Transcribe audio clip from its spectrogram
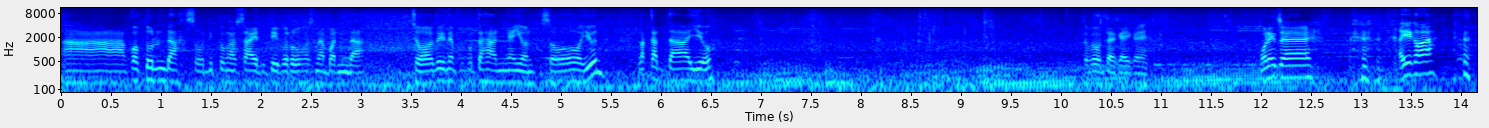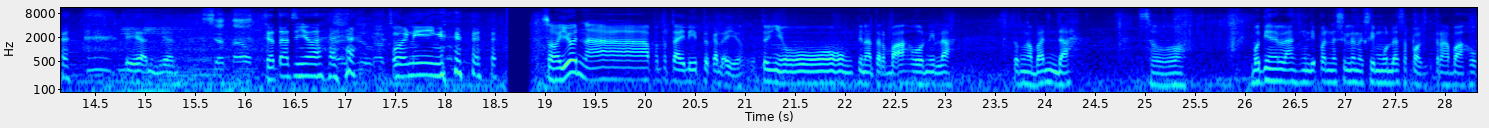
ah Cotunda. So dito nga side ito yung Rojas na banda. So ito yung napupuntahan ngayon. So yun, lakad tayo. Ito pa kayo kayo. Morning sir. Ay ka ba? yan, yan. Shout out. Shout out sa inyo. Morning. so yun, ah punta tayo dito kadayo. Ito yung tinatrabaho nila. Ito nga banda. So buti na lang hindi pa na sila nagsimula sa pagtrabaho.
